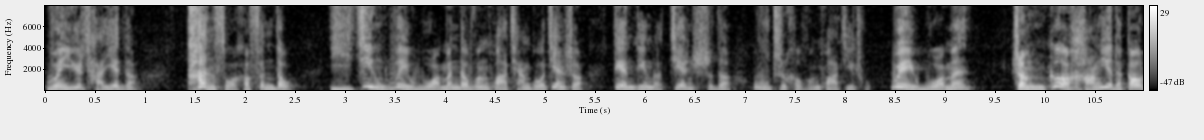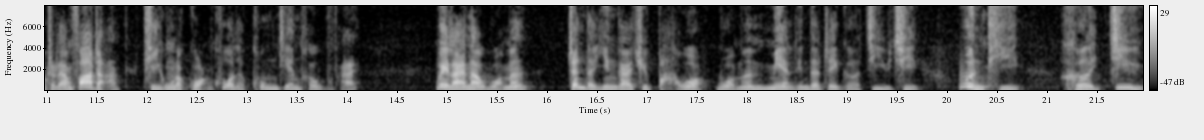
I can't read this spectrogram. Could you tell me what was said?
文娱产业的。探索和奋斗已经为我们的文化强国建设奠定了坚实的物质和文化基础，为我们整个行业的高质量发展提供了广阔的空间和舞台。未来呢，我们真的应该去把握我们面临的这个机遇期，问题和机遇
